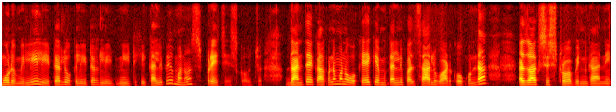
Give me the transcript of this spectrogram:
మూడు మిల్లీ లీటర్లు ఒక లీటర్ నీటికి కలిపి మనం స్ప్రే చేసుకోవచ్చు. దాంతే కాకుండా మనం ఒకే కెమికల్ని పదిసార్లు వాడుకోకుండా అజాక్సిస్ట్రోబిన్ కానీ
